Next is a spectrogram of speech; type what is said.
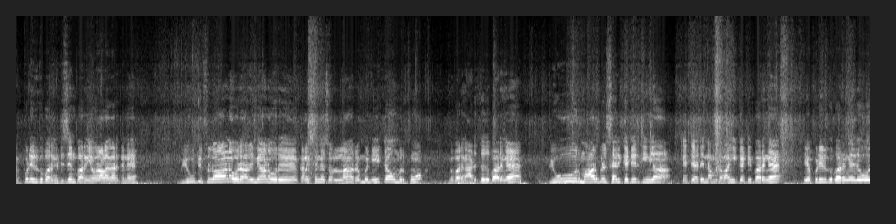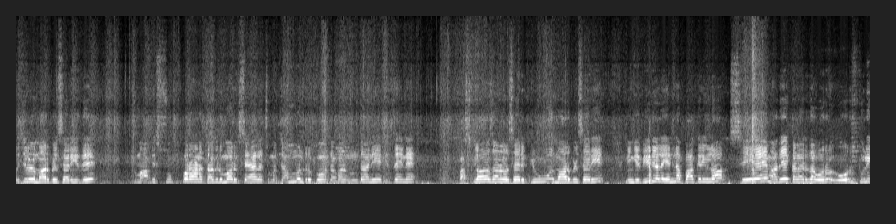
எப்படி இருக்கு பாருங்க டிசைன் பாருங்க எவ்வளோ அழகா இருக்குன்னு. பியூட்டிஃபுல்லான ஒரு அருமையான ஒரு கலெக்ஷனே சொல்லலாம். ரொம்ப நீட்டாகவும் இருக்கும். இப்போ பாருங்க அடுத்தது பாருங்க பியூர் மார்பிள் saree கட்டியிருக்கீங்களா? கட்டியாட்டி நம்மகிட்ட வாங்கி கட்டி பாருங்க. எப்படி இருக்கு பாருங்க இது ஒரிஜினல் மார்பிள் saree இது. சும்மா அப்படியே சூப்பரான தகுடு மாதிரி இருக்கு சேலை. சும்மா ஜம்முன்னு இருக்கும். இந்த பாருங்க முந்தானி டிசைனு ஃபஸ்ட் கிளாஸான ஒரு saree பியூர் மார்பிள் saree. நீங்கள் வீடியோவில் என்ன பார்க்குறீங்களோ சேம் அதே கலர் தான். ஒரு ஒரு துளி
